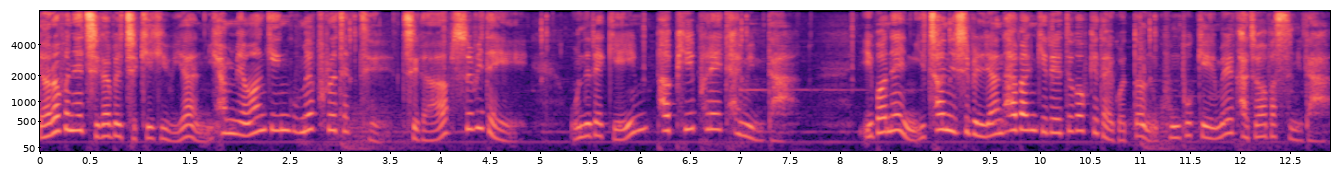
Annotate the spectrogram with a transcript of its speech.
여러분의 지갑을 지키기 위한 현명한 게임 구매 프로젝트 지갑 수비데이 오늘의 게임 파피 플레이타임입니다. 이번엔 2021년 하반기를 뜨겁게 달궜던 공포 게임을 가져와 봤습니다.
